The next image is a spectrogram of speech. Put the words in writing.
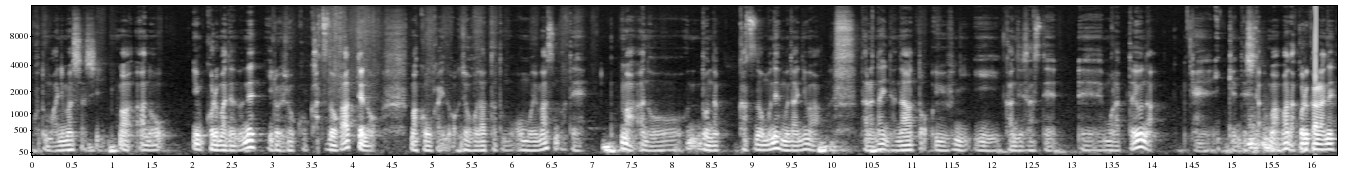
こともありましたしまああのこれまでのねいろいろこう活動があっての、まあ、今回の情報だったとも思いますので、まあ、あのどんな活動もね無駄にはならないんだなというふうに感じさせてもらったようなえ、一件でした、まあ、まだこれからね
